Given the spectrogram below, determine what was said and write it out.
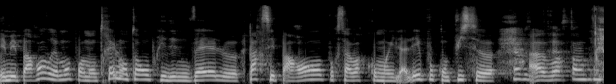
Et mes parents vraiment pendant très longtemps ont pris des nouvelles euh, par ses parents pour savoir comment il allait, pour qu'on puisse ah, avoir. En contact.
